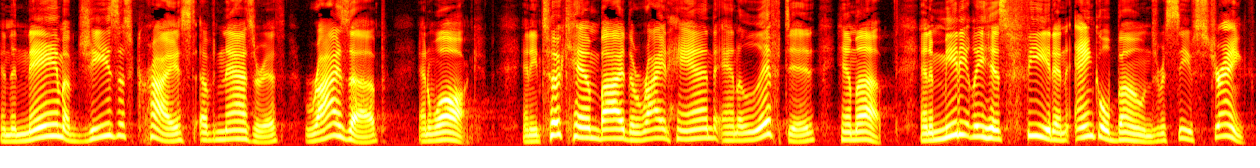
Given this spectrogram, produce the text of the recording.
In the name of Jesus Christ of Nazareth, rise up and walk. And he took him by the right hand and lifted him up. And immediately his feet and ankle bones received strength.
